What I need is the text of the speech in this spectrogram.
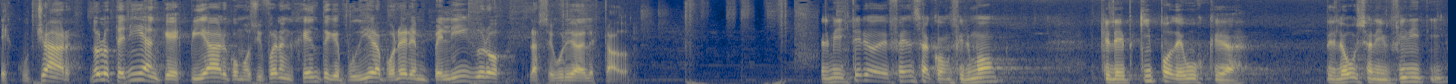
escuchar. No lo tenían que espiar como si fueran gente que pudiera poner en peligro la seguridad del Estado. El Ministerio de Defensa confirmó que el equipo de búsqueda del Ocean Infinity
